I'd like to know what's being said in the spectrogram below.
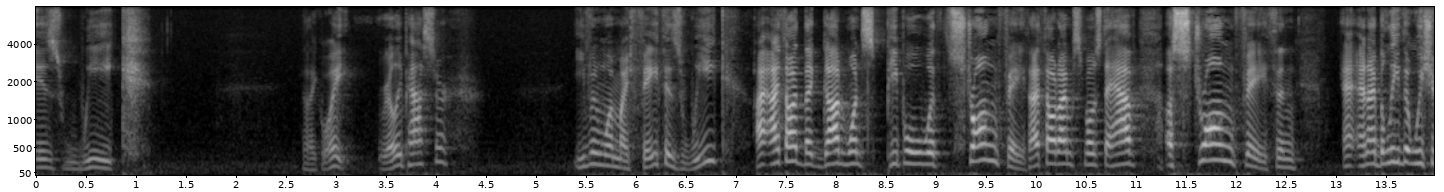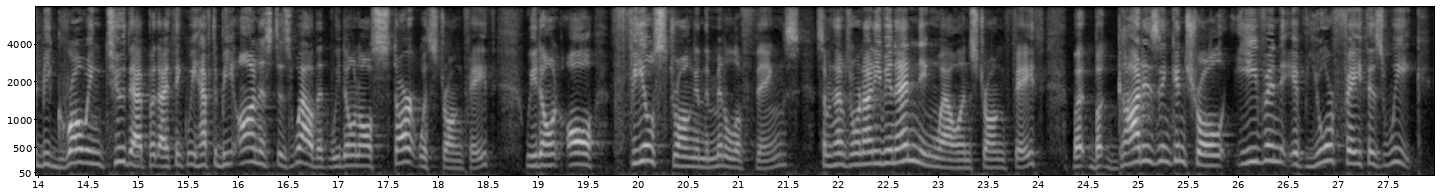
is weak. You're like, wait, really, Pastor? Even when my faith is weak? I, I, thought that God wants people with strong faith. I thought I'm supposed to have a strong faith. And and I believe that we should be growing to that, but I think we have to be honest as well that we don't all start with strong faith. We don't all feel strong in the middle of things. Sometimes we're not even ending well in strong faith, but, but God is in control even if your faith is weak.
